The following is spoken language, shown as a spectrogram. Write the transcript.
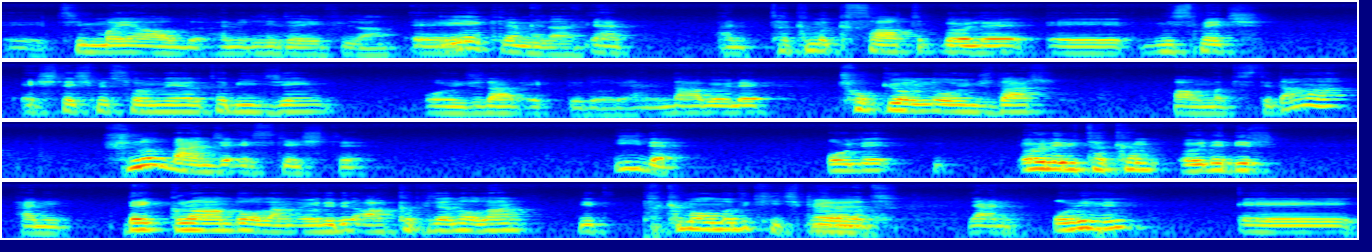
e, Tim Maya aldı. Hani Lidey falan. Ee, İyi eklemeler. yani hani takımı kısaltıp böyle e, mismatch eşleşme sorunu yaratabileceğin oyuncular ekledi oraya. Yani daha böyle çok yönlü oyuncular almak istedi ama şunu bence es geçti. İyi de öyle öyle bir takım, öyle bir hani background'ı olan, öyle bir arka planı olan bir takım olmadı ki hiçbir zaman. Evet. Yani Oli'nin eee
